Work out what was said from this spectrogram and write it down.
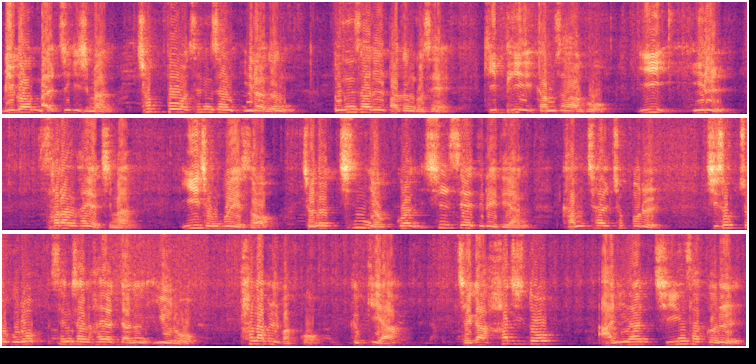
미관 말직이지만 첩보 생산이라는 은사를 받은 것에 깊이 감사하고 이 일을 사랑하였지만 이 정부에서 저는 친여권 실세들에 대한 감찰 첩보를 지속적으로 생산하였다는 이유로 탄압을 받고 급기야 제가 하지도 아니한 지인 사건을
